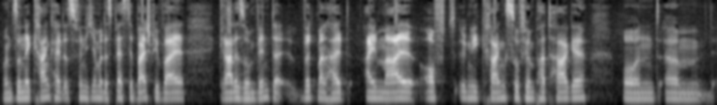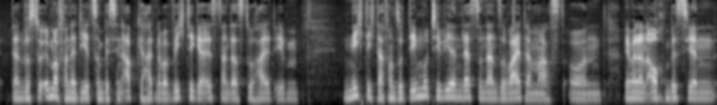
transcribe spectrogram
Und so eine Krankheit ist, finde ich, immer das beste Beispiel, weil gerade so im Winter wird man halt einmal oft irgendwie krank, so für ein paar Tage. Und ähm, dann wirst du immer von der Diät so ein bisschen abgehalten. Aber wichtiger ist dann, dass du halt eben nicht dich davon so demotivieren lässt und dann so weitermachst. Und wir haben dann auch ein bisschen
